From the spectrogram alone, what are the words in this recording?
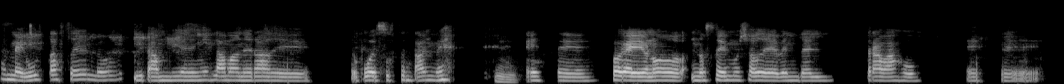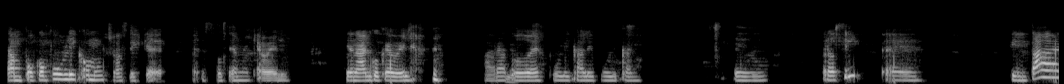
me gusta hacerlo y también es la manera de, de poder sustentarme. Mm, este, porque yo no, no soy mucho de vender trabajo, este, tampoco publico mucho, así que eso tiene que ver, tiene algo que ver. Ahora todo es publicar y publicar. Eh, pero sí, eh, pintar,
